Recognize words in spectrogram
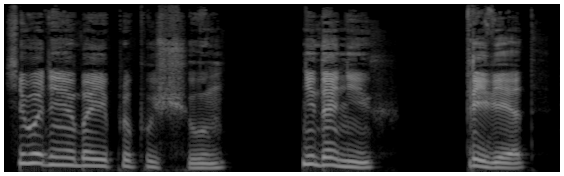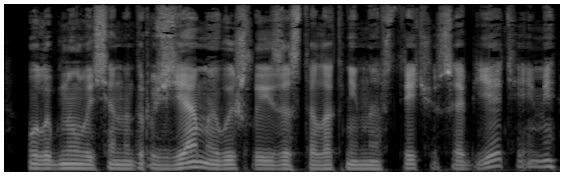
«Сегодня я бои пропущу. Не до них. Привет». Улыбнулась она друзьям и вышла из-за стола к ним навстречу с объятиями,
